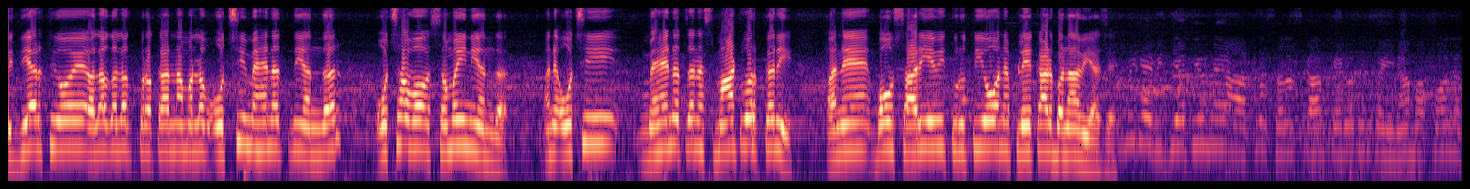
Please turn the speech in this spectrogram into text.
વિદ્યાર્થીઓએ અલગ અલગ પ્રકારના મતલબ ઓછી મહેનતની અંદર, ઓછા સમયની અંદર અને ઓછી મહેનત અને સ્માર્ટ વર્ક કરી અને બહુ સારી એવી કૃતિઓ અને પ્લે કાર્ડ બનાવ્યા છે. વિદ્યાર્થીઓને આટલો સરસ કામ કર્યો ઇનામ આપવાના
